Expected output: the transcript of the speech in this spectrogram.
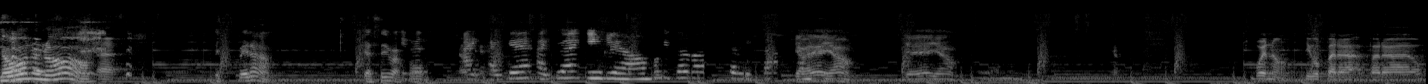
No, no, no. Ah, Espera. Ya se bajó. Hay, que, hay que inclinar un poquito el vaso. Ya, ya, ya. Ya, ya, ya. Bueno, digo, para, para un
